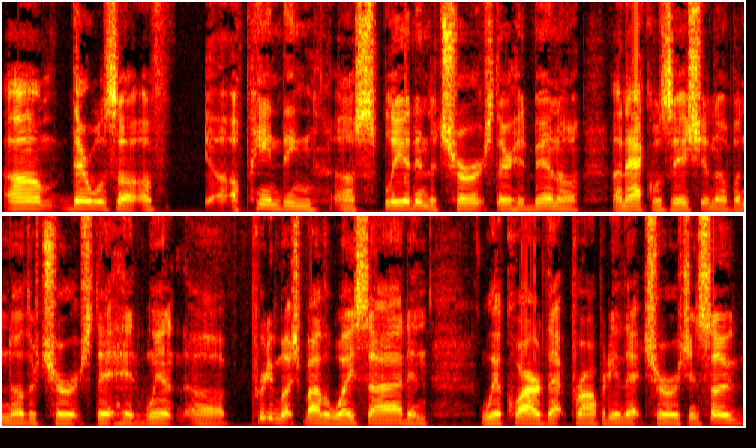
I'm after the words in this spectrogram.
um, there was a, a a pending uh, split in the church. There had been a an acquisition of another church that had went uh, pretty much by the wayside, and we acquired that property in that church. And so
